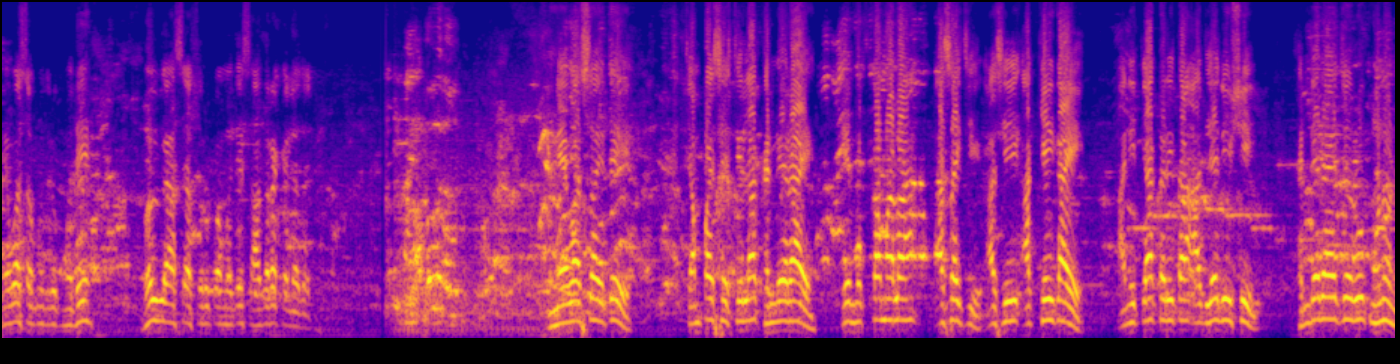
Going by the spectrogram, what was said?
नेवासा बुद्रुकमध्ये भव्य अशा स्वरूपामध्ये साजरा केला जातो. नेवासा येथे चंपाषष्ठीला खंडेराय हे मुक्कामाला असायची. अशी आख्यायिका आहे. आणि त्याकरिता आदल्या दिवशी खंडेरायाचं रूप म्हणून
